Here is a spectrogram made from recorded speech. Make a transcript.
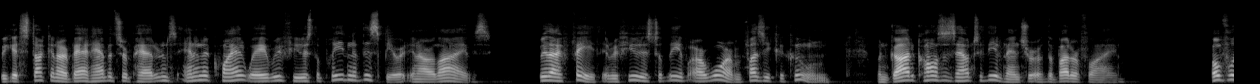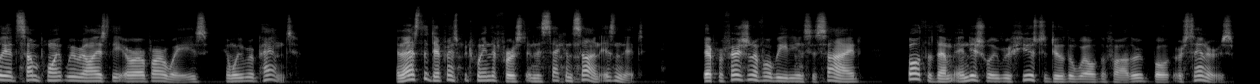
We get stuck in our bad habits or patterns and in a quiet way refuse the pleading of the Spirit in our lives. We lack faith and refuse to leave our warm, fuzzy cocoon when God calls us out to the adventure of the butterfly. Hopefully, at some point, we realize the error of our ways and we repent. And that's the difference between the first and the second son, isn't it? Their profession of obedience aside, both of them initially refused to do the will of the Father, both are sinners.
